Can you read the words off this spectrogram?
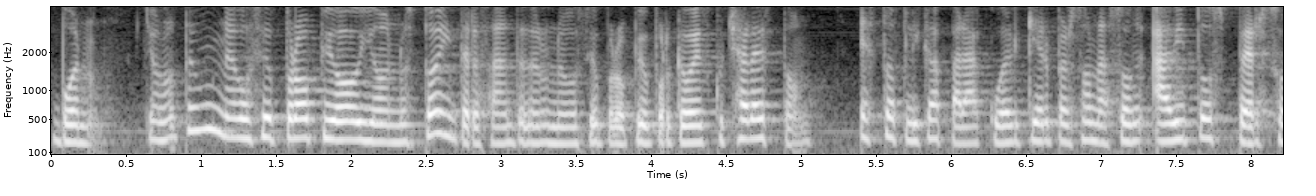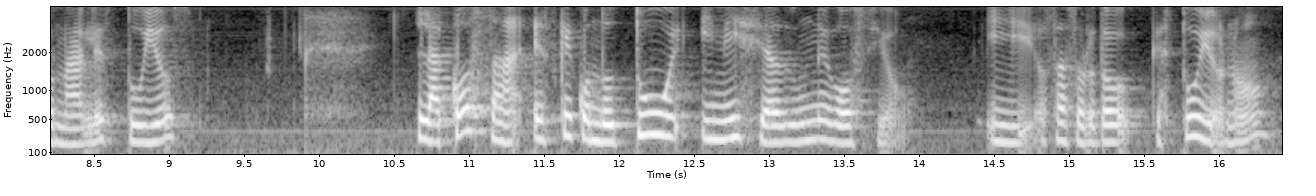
bueno, yo no tengo un negocio propio, yo no estoy interesada en tener un negocio propio porque voy a escuchar esto. Esto aplica para cualquier persona, son hábitos personales tuyos. La cosa es que cuando tú inicias un negocio, y, o sea, sobre todo que es tuyo, ¿no?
